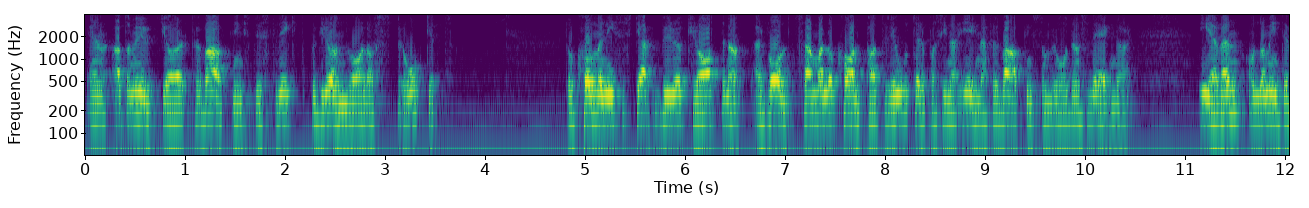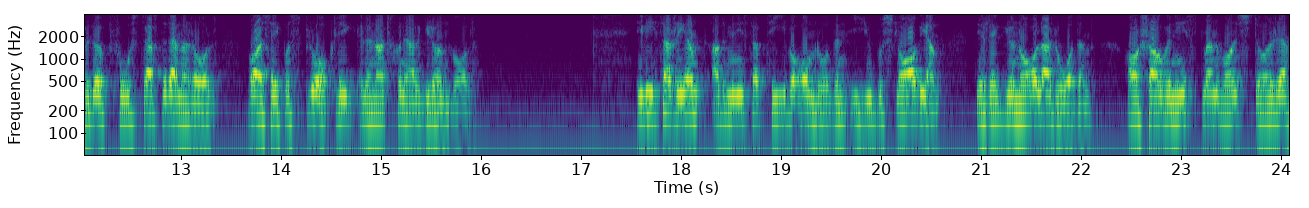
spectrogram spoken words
än att de utgör förvaltningsdistrikt på grundval av språket. De kommunistiska byråkraterna är våldsamma lokalpatrioter på sina egna förvaltningsområdens vägnar även om de inte vill uppfostras till denna roll vare sig på språklig eller nationell grundval. I vissa rent administrativa områden i Jugoslavien, de regionala råden, har chauvinismen varit större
